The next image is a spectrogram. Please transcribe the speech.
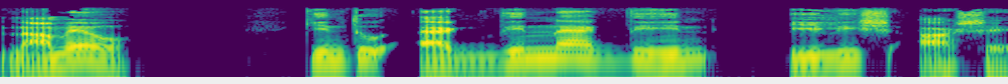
নামেও। কিন্তু একদিন না একদিন ইলিশ আসে।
